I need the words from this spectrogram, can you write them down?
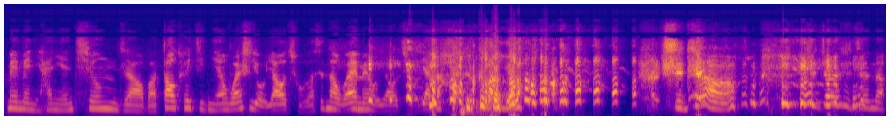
妹妹你还年轻，你知道吧？倒退几年我也是有要求的，现在我也没有要求，演的好就可以了。是这样啊，是真的是真的，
